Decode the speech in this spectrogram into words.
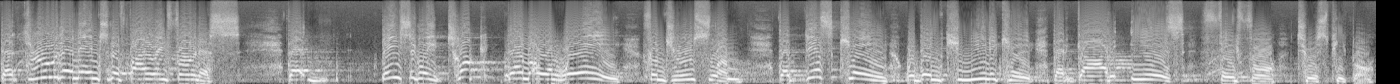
that threw them into the fiery furnace, that basically took them away from Jerusalem, that this king would then communicate that God is faithful to his people.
